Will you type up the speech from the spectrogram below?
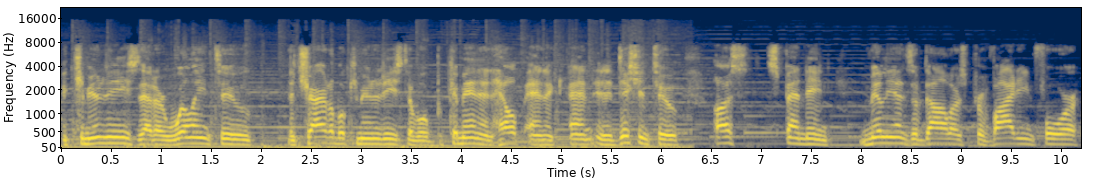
the communities that are willing to, the charitable communities that will come in and help, and and in addition to us spending millions of dollars providing for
